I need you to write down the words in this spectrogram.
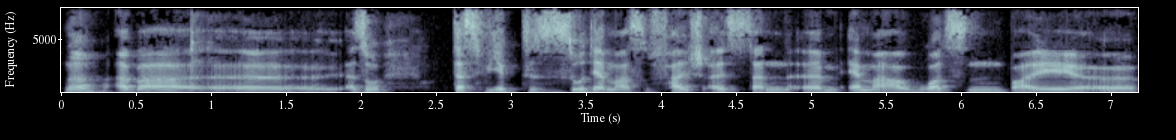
Ne? Aber äh, also das wirkte so dermaßen falsch, als dann ähm, Emma Watson bei äh,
